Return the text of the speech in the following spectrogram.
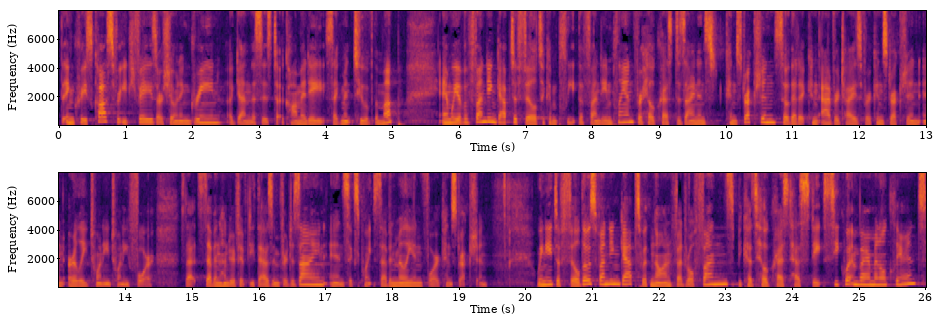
The increased costs for each phase are shown in green. Again, this is to accommodate segment two of the MUP. And we have a funding gap to fill to complete the funding plan for Hillcrest design and construction so that it can advertise for construction in early 2024. So that's 750,000 for design and 6.7 million for construction. We need to fill those funding gaps with non federal funds because Hillcrest has state CEQA environmental clearance,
